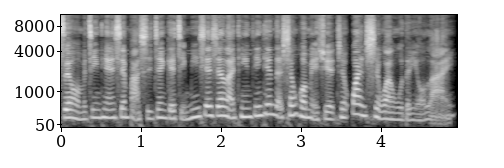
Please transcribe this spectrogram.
所以我们今天先把时间给景斌先生来听今天的生活美学之万事万物的由来。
